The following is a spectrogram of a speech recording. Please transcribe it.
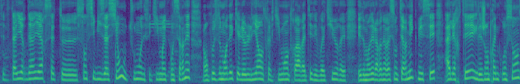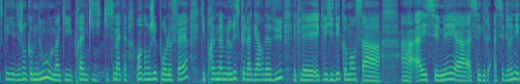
C'est-à-dire derrière cette euh, sensibilisation où tout le monde effectivement est concerné. Alors on peut se demander quel est le lien entre effectivement entre arrêter des voitures et, demander la rénovation thermique, mais c'est alerter et que les gens prennent conscience qu'il y a des gens comme nous ben, qui prennent, qui, se mettent en danger pour le faire, qui prennent même le risque de la garde à vue et que les, idées commencent à, à, à essaimer, à, s'égrener.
